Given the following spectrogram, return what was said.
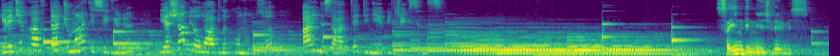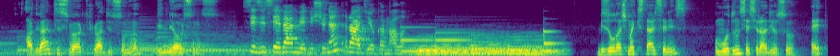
Gelecek hafta cumartesi günü Yaşam Yolu adlı konumuzu aynı saatte dinleyebileceksiniz. Sayın dinleyicilerimiz, Adventist World Radyosunu dinliyorsunuz. Sizi seven ve düşünen radyo kanalı. Bize ulaşmak isterseniz Umutun Sesi Radyosu et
